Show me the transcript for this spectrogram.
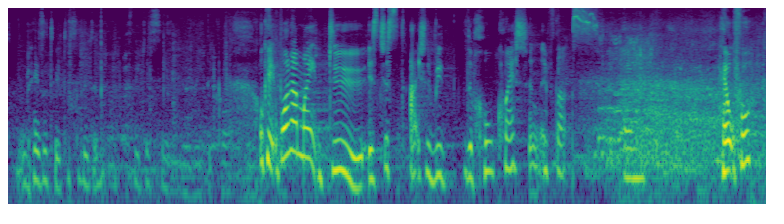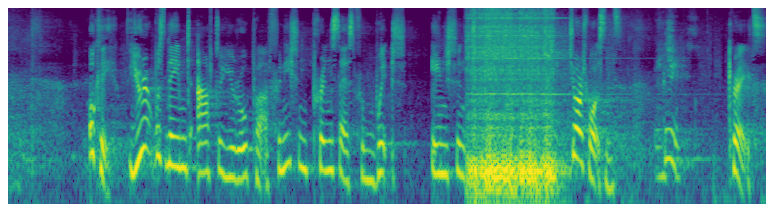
hesitated, so they didn't. Okay, what I might do is just actually read the whole question, if that's um, helpful. Okay, Europe was named after Europa, a Phoenician princess from which ancient... George Watson's. Ancient. Great.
